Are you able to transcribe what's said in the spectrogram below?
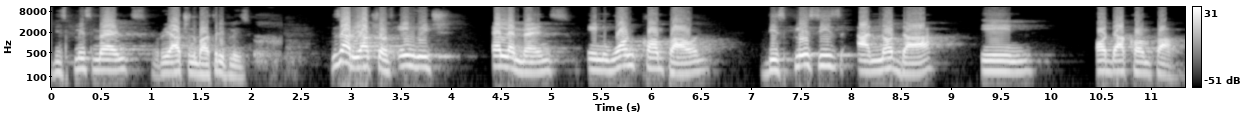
Displacement reaction number three, please. These are reactions in which elements in one compound displaces another in other compound.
